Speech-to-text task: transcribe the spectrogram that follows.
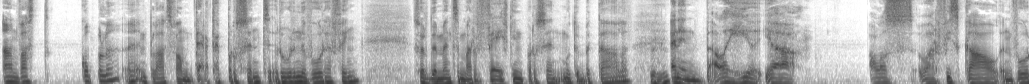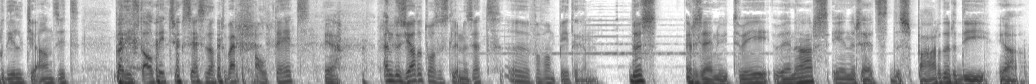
aan vastkoppelen. hè, In plaats van 30% roerende voorheffing, zullen de mensen maar 15% moeten betalen. En in België, ja, alles waar fiscaal een voordeeltje aan zit, dat heeft altijd succes, dat werkt altijd. Ja. En dus ja, dat was een slimme zet eh, van Van Petegem. Dus er zijn nu twee winnaars. Enerzijds de spaarder die ja,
